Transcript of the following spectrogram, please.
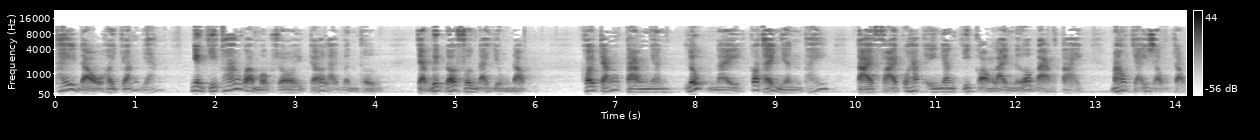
thấy đầu hơi choáng váng, nhưng chỉ thoáng qua một rồi trở lại bình thường. Chẳng biết đối phương đã dùng độc. Khói trắng tan nhanh, lúc này có thể nhìn thấy tay phải của hắc y nhân chỉ còn lại nửa bàn tay, máu chảy ròng ròng.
